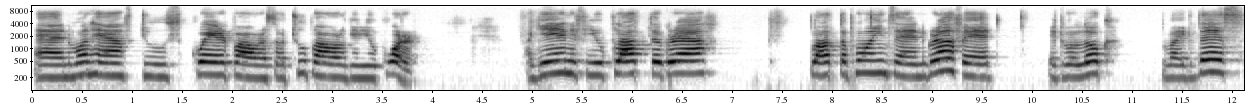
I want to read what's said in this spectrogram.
and 1 half to square power. So 2 power will give you a quarter. Again, if you plot the graph, plot the points and graph it, it will look like this.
